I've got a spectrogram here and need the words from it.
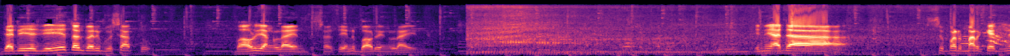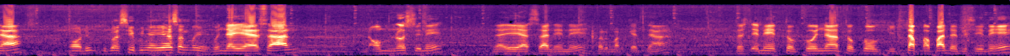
Jadi jadinya tahun 2001. Baru yang lain, seperti ini baru yang lain. Ini ada supermarketnya, Oh, di Basi punya yayasan, Pak. ya? punya yayasan, Nah, Omnus ini, nah yayasan ini supermarketnya. Terus ini tokonya toko kitab apa ada di sini.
